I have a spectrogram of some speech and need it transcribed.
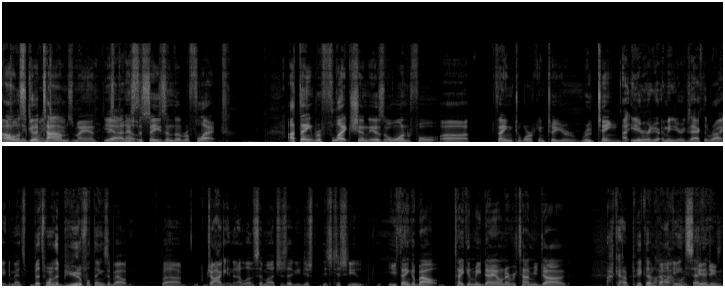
Oh, it's good times, man. Yeah, I know. It's the season to reflect. I think reflection is a wonderful uh, thing to work into your routine. Uh, You're, I mean, you're exactly right. I mean, that's, that's one of the beautiful things about uh, jogging that I love so much is that you just, it's just you. You think about taking me down every time you jog. I gotta pick up like, about "I'm eight seconds. Get him.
